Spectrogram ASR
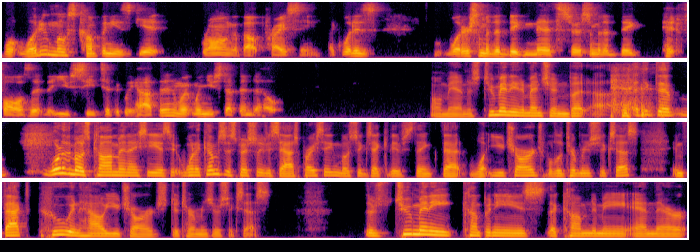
what what do most companies get wrong about pricing? Like what is what are some of the big myths or some of the big pitfalls that, that you see typically happen when, when you step in to help? Oh man, there's too many to mention, but uh, I think that one of the most common I see is when it comes especially to SaaS pricing, most executives think that what you charge will determine your success. In fact, who and how you charge determines your success. There's too many companies that come to me and they're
